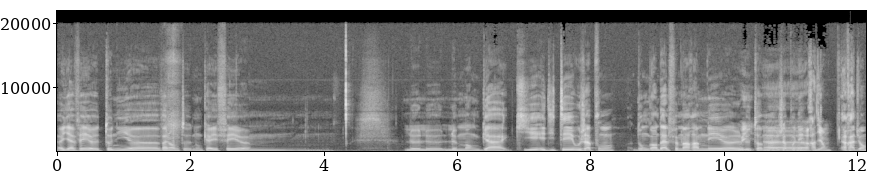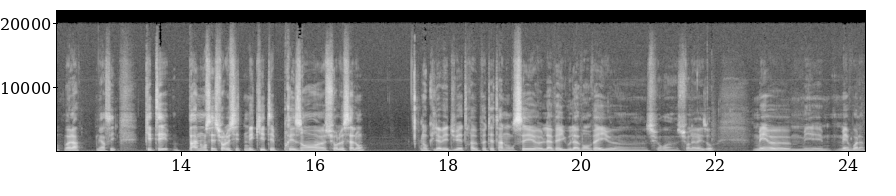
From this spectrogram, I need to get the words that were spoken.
euh, il y avait Tony Valente, donc qui avait fait le, le- le manga qui est édité au Japon, dont Gandalf m'a ramené euh, Oui, le tome euh, japonais. Radiant. Radiant, voilà, merci, qui était pas annoncé sur le site, mais qui était présent euh, sur le salon. Donc il avait dû être euh, peut-être annoncé euh, la veille ou l'avant-veille euh, sur, sur les réseaux. Mais, mais, mais voilà.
